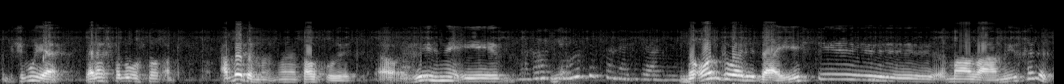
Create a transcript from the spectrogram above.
Почему я, я раньше подумал, что он об, этом э, толкует, о жизни и... Но он говорит, да, есть и Маалам и Хелес.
